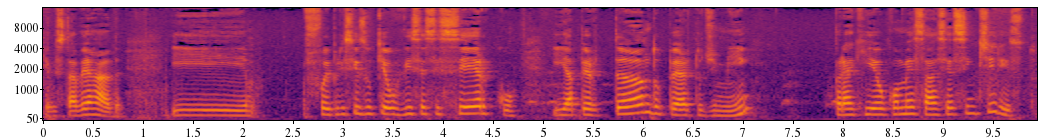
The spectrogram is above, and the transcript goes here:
Eu estava errada. E foi preciso que eu visse esse cerco e apertando perto de mim para que eu começasse a sentir isto.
